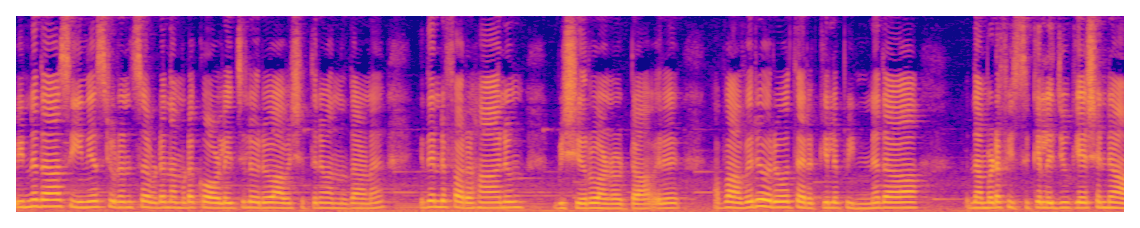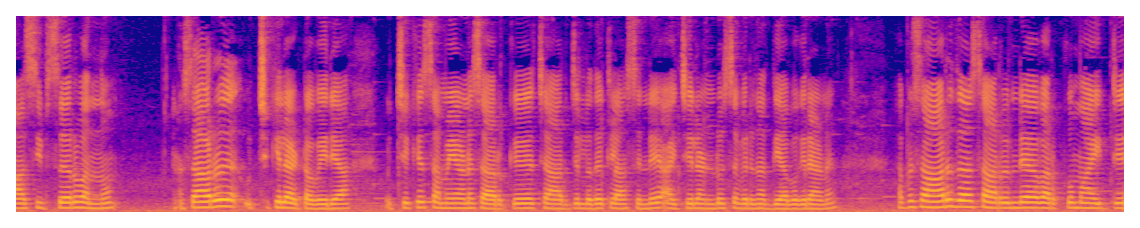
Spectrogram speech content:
പിന്നെ ഇതാ സീനിയർ സ്റ്റുഡൻസ് അവിടെ നമ്മുടെ കോളേജിൽ ഓരോ ആവശ്യത്തിന് വന്നതാണ്. ഇതെന്റെ ഫർഹാനും ബഷീറും ആണ് കേട്ടോ അവർ അപ്പോൾ അവർ ഓരോ തിരക്കിൽ പിന്നെ ഇതാ നമ്മുടെ ഫിസിക്കൽ എഡ്യൂക്കേഷന്റെ ആസിഫ് സാർ വന്നു. സാറ് ഉച്ചയ്ക്കിലാട്ടോ വരിക. ഉച്ചയ്ക്ക് സമയമാണ് സാർക്ക് ചാർജ് ഉള്ളത്. ക്ലാസ്സിന്റെ ആഴ്ചയിൽ രണ്ട് ദിവസം വരുന്ന അധ്യാപകരാണ്. അപ്പോൾ സാറ് ഇതാ സാറിന്റെ വർക്കുമായിട്ട്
